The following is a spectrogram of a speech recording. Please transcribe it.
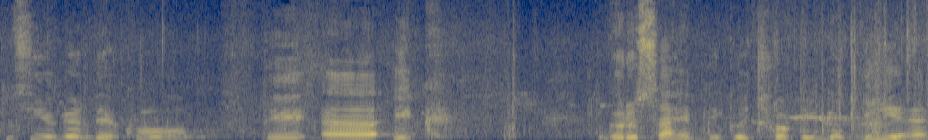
ਤੁਸੀਂ ਅਗਰ ਦੇਖੋ ਤੇ ਇੱਕ ਗੁਰੂ ਸਾਹਿਬ ਦੀ ਕੋਈ ਛੋਟੀ ਗੱਡੀ ਹੈ।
